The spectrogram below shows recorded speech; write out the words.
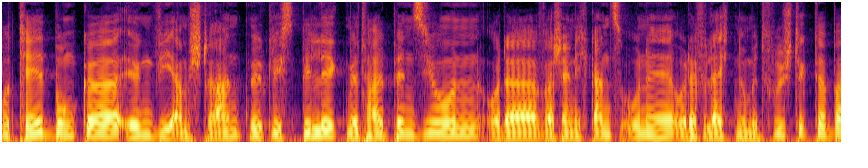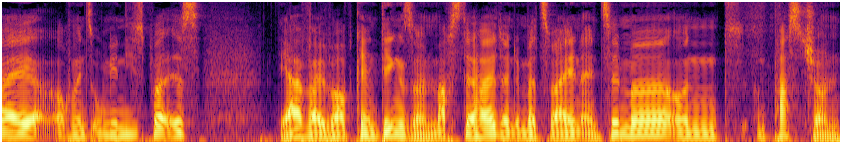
Hotelbunker irgendwie am Strand, möglichst billig mit Halbpension oder wahrscheinlich ganz ohne oder vielleicht nur mit Frühstück dabei, auch wenn es ungenießbar ist. Ja, war überhaupt kein Ding, sondern machst du halt und immer zwei in ein Zimmer und, und passt schon.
